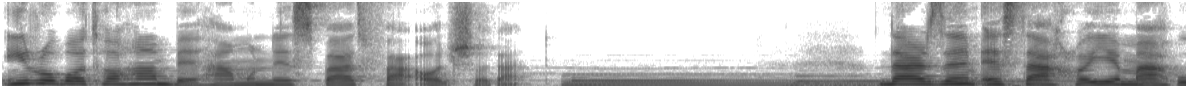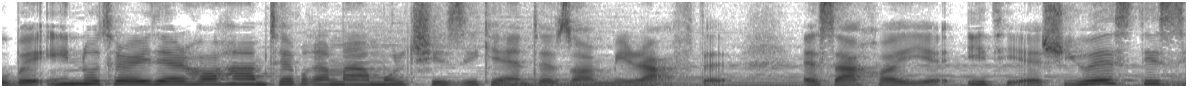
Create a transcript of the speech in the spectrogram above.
این ربات ها هم به همون نسبت فعال شدن. در ضمن استخرهای محبوب این نوع تریدرها هم طبق معمول چیزی که انتظار می‌رفته. استخرهای ETH USDC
